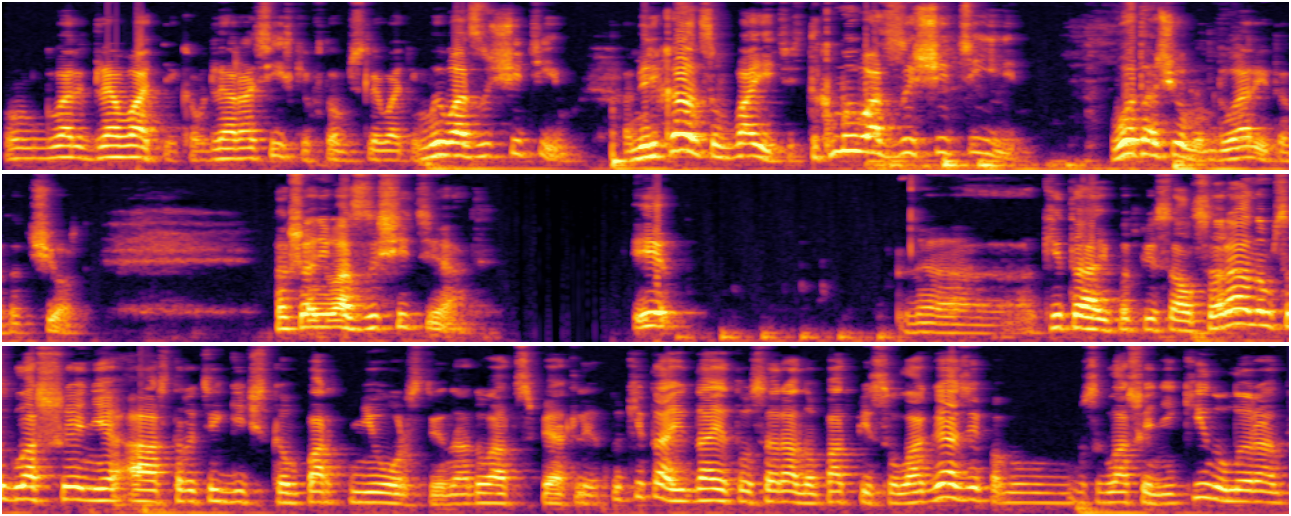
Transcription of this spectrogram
Он говорит для ватников, для российских в том числе ватников. Мы вас защитим. Американцев боитесь? Так мы вас защитим. Вот о чем он говорит, этот черт. Так что они вас защитят. И Китай подписал с Ираном соглашение о стратегическом партнерстве на 25 лет. Ну, Китай до этого с Ираном подписывал о газе, соглашение кинул Иран.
